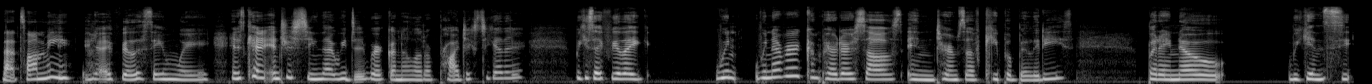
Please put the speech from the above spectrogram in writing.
that's on me. Yeah, I feel the same way. And it's kind of interesting that we did work on a lot of projects together because I feel like we we never compared ourselves in terms of capabilities, but I know we can see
